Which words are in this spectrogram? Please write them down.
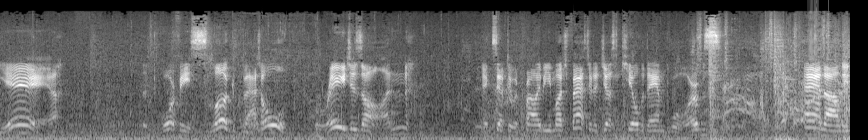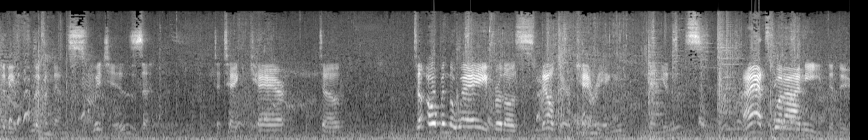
Yeah. The dwarfy slug battle rages on. Except it would probably be much faster to just kill the damn dwarves. And I'll need to be flipping them switches to take care to to open the way for those smelter carrying minions. That's what I need to do.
